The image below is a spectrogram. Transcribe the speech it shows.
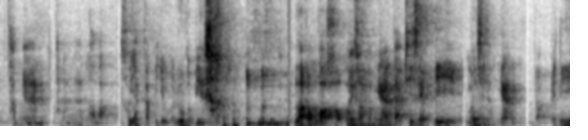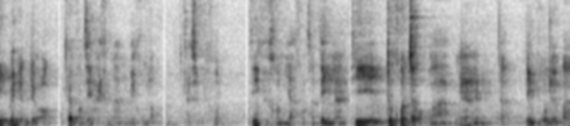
ำทำงานพนักงานเราอะเขาอยากกลับไปอยู่กับลูกกับเมียเขาเราต้องบอกเขาให้เขาทำงานแบบที่เซฟตี้ไม่ใช่ทำงานแบบไอ้นี่ไม่งั้นเดี๋ยวเกิดความเสียหายขึ้นมามันไม่ นนี่คือความยากของสตริงนะที่ทุกคนจะบอกว่าง่าย แต่ปิงพูดเลยว่า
